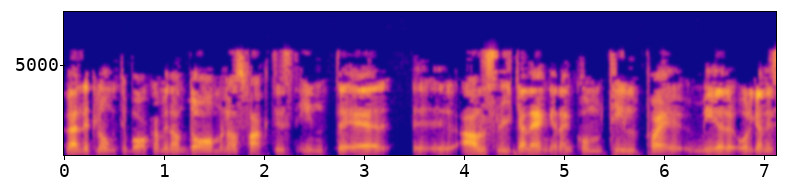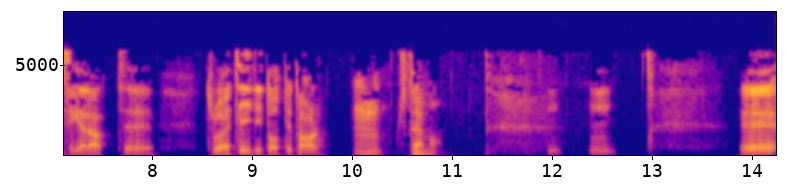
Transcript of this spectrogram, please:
väldigt långt tillbaka medan damernas faktiskt inte är eh, alls lika länge. Den kom till på mer organiserat, eh, tror jag, tidigt 80-tal. Mm, stämmer. Mm. Mm. Eh,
